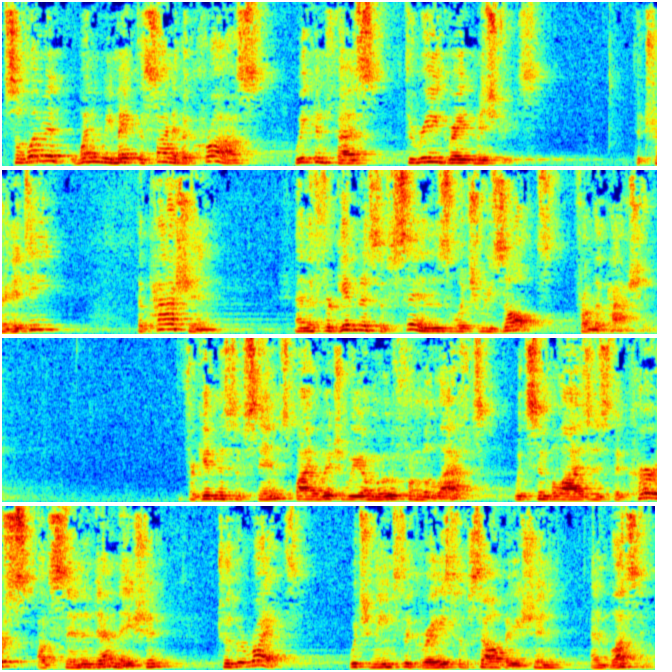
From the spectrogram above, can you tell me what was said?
So when, when we make the sign of the cross, we confess three great mysteries. The Trinity, the Passion, and the forgiveness of sins which results from the passion. Forgiveness of sins by which we are moved from the left, which symbolizes the curse of sin and damnation, to the right, which means the grace of salvation and blessing.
